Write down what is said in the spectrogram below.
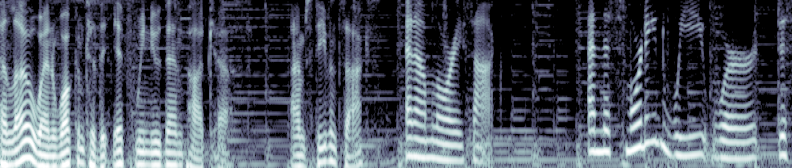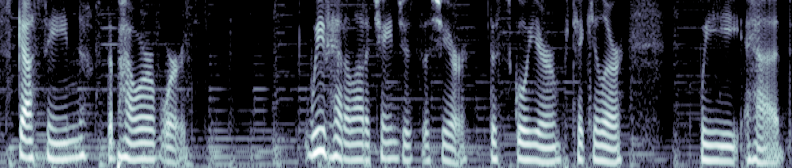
Hello, and welcome to the If We Knew Then podcast. I'm Steven Sachs. And I'm Lori Sachs. And this morning we were discussing the power of words. We've had a lot of changes this year, this school year in particular. We had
